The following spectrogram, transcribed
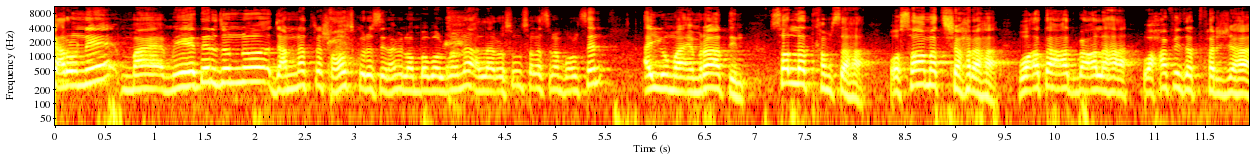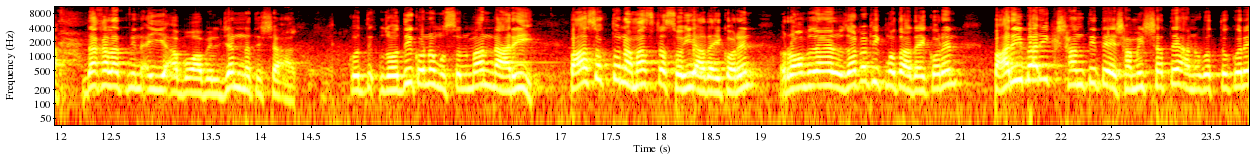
কারণে মেয়েদের জন্য জান্নাতটা সহজ করেছেন। আমি লম্বা বলব না, আল্লাহ রসুল সাল্লাহ সাল্লাম বলছেন, আইয়ুমা ইমরাতিন সল্লাত খামসাহা ও সামাত শাহরাহা ও আতাআত বা আলাহা ও হাফিজাত ফারজাহা দাখালাত মিন আইয়া আবু আবিল জান্নাতি শাহাদ যদি কোনো মুসলমান নারী পাঁচ অক্ত নামাজটা সহি আদায় করেন, রমজানের রোজাটা ঠিক মতো আদায় করেন পারিবারিক শান্তিতে স্বামীর সাথে আনুগত্য করে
